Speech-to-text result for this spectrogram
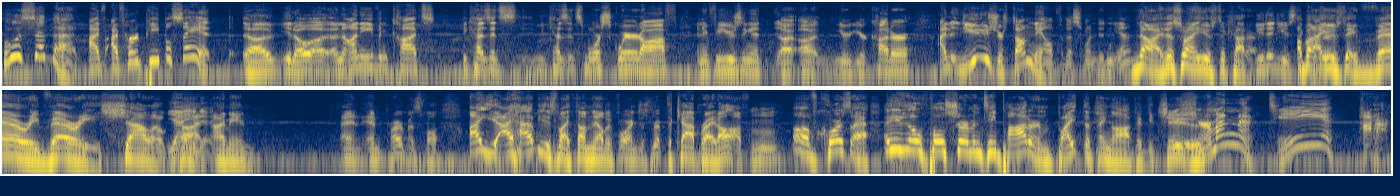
Who has said that? I've, I've heard people say it. Uh, you know, uh, an uneven cut because it's because it's more squared off, and if you're using a uh, uh, your your cutter, I, you used your thumbnail for this one, didn't you? No, this one I used the cutter. You did use the but I used a very, very shallow Yeah, you cut. did. I mean, and and purposeful. I I have used my thumbnail before and just ripped the cap right off. Mm-hmm. Oh, of course I. Have. You can go full Sherman T. Potter and bite the thing off if you choose. Sherman T. Ha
